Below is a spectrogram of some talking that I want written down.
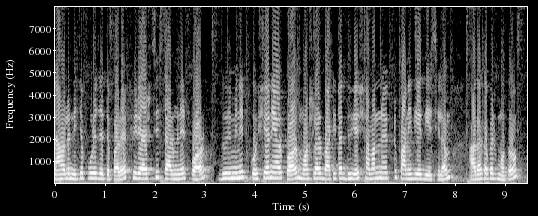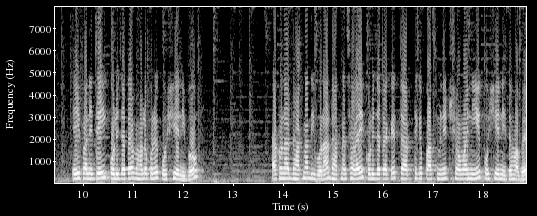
না হলে নিচে পুড়ে যেতে পারে। ফিরে আসছি চার মিনিট পর। দুই মিনিট কষিয়ে নেওয়ার পর মশলার বাটিটা ধুয়ে সামান্য একটু পানি দিয়ে দিয়েছিলাম, আধা কাপের মতো। এই পানিতেই কলিজাটা ভালো করে কষিয়ে নিব। এখন আর ঢাকনা দিব না। ঢাকনা ছাড়াই কলিজাটাকে চার থেকে পাঁচ মিনিট সময় নিয়ে কষিয়ে নিতে হবে।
